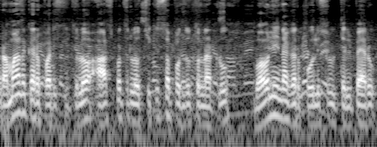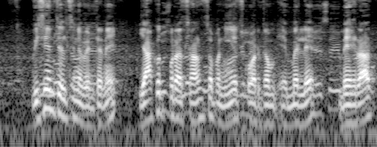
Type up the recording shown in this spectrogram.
ప్రమాదకర పరిస్థితిలో ఆసుపత్రిలో చికిత్స పొందుతున్నట్లు భవనీనగర్ పోలీసులు తెలిపారు. విషయం తెలిసిన వెంటనే యాకుత్పుర శాసనసభ నియోజకవర్గం ఎమ్మెల్యే మెహ్రాజ్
